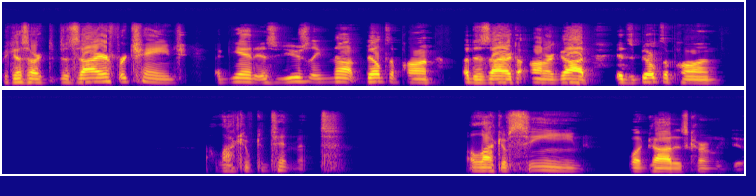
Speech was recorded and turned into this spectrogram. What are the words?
Because our desire for change, again, is usually not built upon a desire to honor God, it's built upon a lack of contentment, a lack of seeing what God is currently doing.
